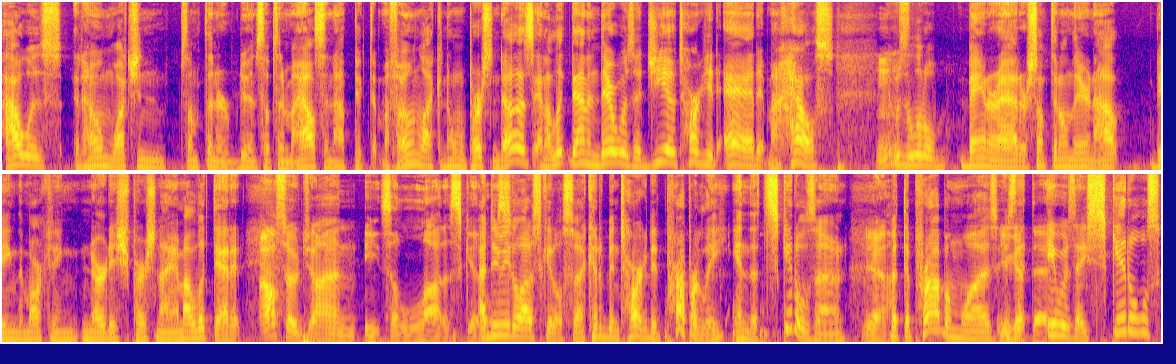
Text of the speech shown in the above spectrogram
I was at home watching something or doing something in my house, and I picked up my phone like a normal person does, and I looked down, and there was a geo-targeted ad at my house. It mm. was a little banner ad or something on there, and I, being the marketing nerdish person I am, I looked at it. Also, John eats a lot of Skittles. I do eat a lot of Skittles, so I could have been targeted properly in the Skittle zone. Yeah. But the problem was is got that, that. it was a Skittles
